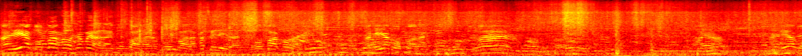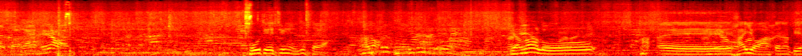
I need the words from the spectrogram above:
来鱼啊，五百块，啥物啊？来五百，来五百啦，较济嘞来，五百块来。来鱼啊，五百来。来啊，来鱼啊，五百来，鱼啊。蝴蝶君你是谁啊？羊肉炉，诶、还有啊，在那边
